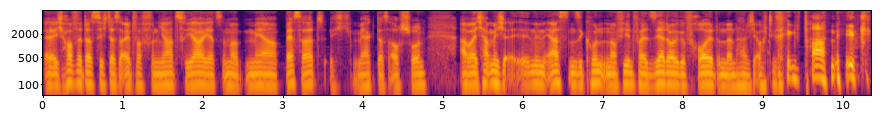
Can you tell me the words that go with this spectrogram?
Äh, Ich hoffe, dass sich das einfach von Jahr zu Jahr jetzt immer mehr bessert. Ich merke das auch schon. Aber ich habe mich in den ersten Sekunden auf jeden Fall sehr doll gefreut und dann hatte ich auch direkt Panik.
